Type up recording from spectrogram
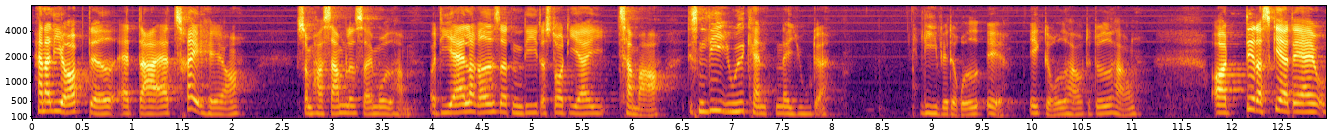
Han har lige opdaget, at der er tre herrer, som har samlet sig imod ham. Og de er allerede sådan lige, der står, de er i Tamar. Det er sådan lige i udkanten af Juda. Lige ved det røde, øh, ikke det røde hav, det døde hav. Og det, der sker, det er jo,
